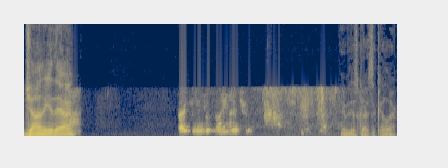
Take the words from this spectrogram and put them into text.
John, are you there? I can move it nine inches. Maybe this guy's a killer.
